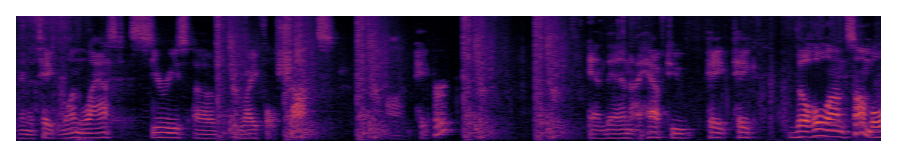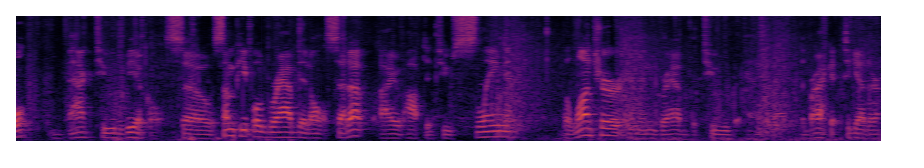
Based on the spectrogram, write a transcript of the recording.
We're going to take one last series of rifle shots on paper. And then I have to pay, take the whole ensemble back to the vehicle. So some people grabbed it all set up. I opted to sling the launcher and then grab the tube and the bracket together.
